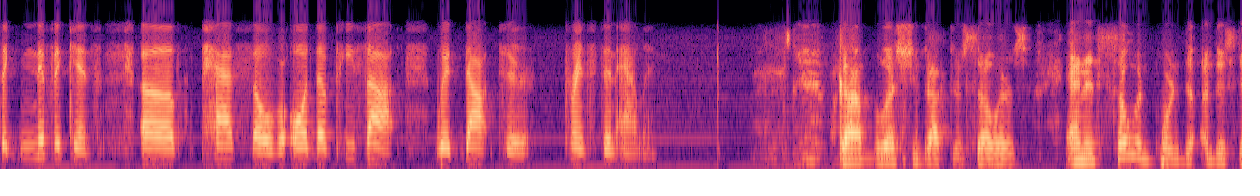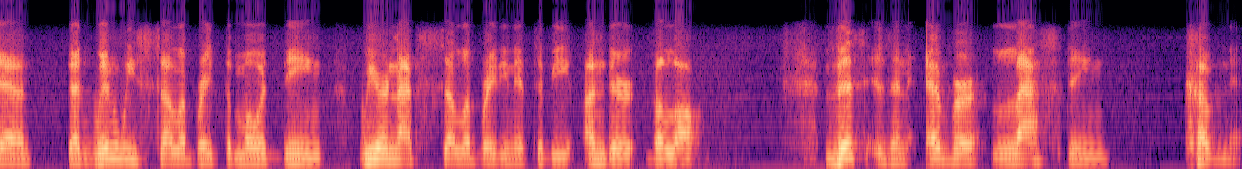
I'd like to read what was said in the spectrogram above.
significance of Passover or the Pesach with Dr. Princeton Allen. God bless you, Dr. Sellers. And it's so important to understand that when we celebrate the Moedim, we are not celebrating it to be under the law. This is an everlasting covenant.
